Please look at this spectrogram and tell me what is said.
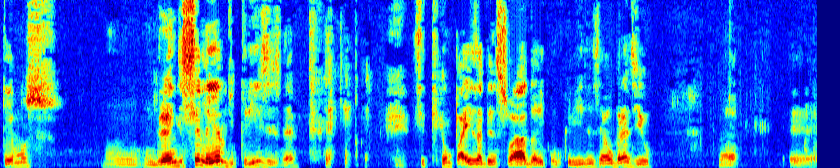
temos um, um grande celeiro de crises, né? Se tem um país abençoado aí com crises, é o Brasil, né? É,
